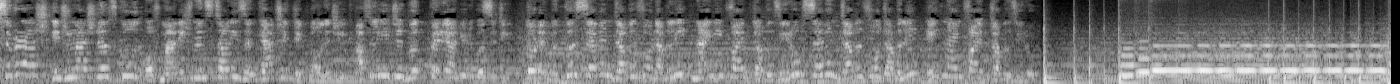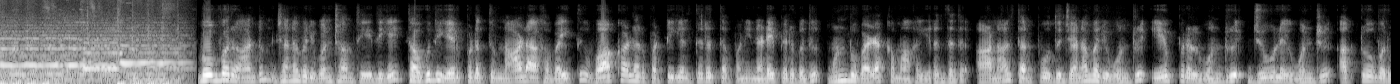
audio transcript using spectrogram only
Sivaraj International School of Management Studies and Catching Technology, affiliated with Periyar University. Kodadbukku 7448 98500 7448 89500. ஒவ்வொரு ஆண்டும் ஜனவரி ஒன்றாம் தேதியை தகுதி ஏற்படுத்தும் நாளாக வைத்து வாக்காளர் பட்டியல் திருத்த பணி நடைபெறுவது முன்பு வழக்கமாக இருந்தது. ஆனால் தற்போது ஜனவரி ஒன்று ஏப்ரல் ஒன்று ஜூலை ஒன்று அக்டோபர்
